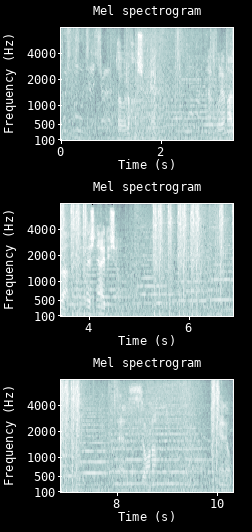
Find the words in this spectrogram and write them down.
Push forward to the church. טוב, לא חשוב, יאללה. איפה הוא למעלה? לפני שנייה הייתי שם. zona. Era uno.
